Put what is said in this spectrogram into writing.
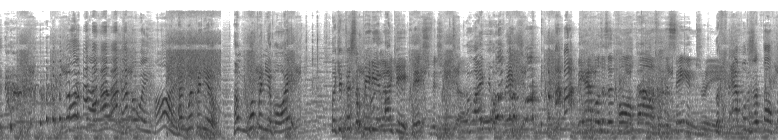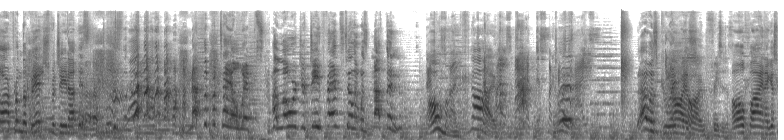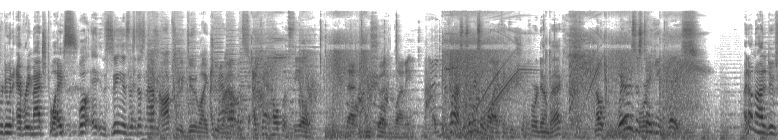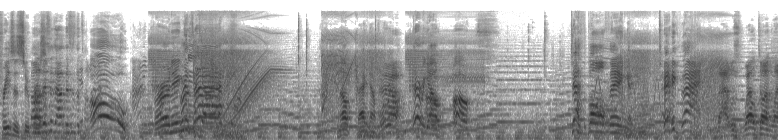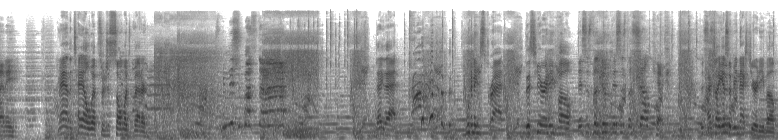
What the hell is going on? I'm whipping you! I'm whooping you, boy! Like a disobedient monkey! Bitch, Vegeta. Like a bitch! The apple doesn't fall far from the Saiyan tree. The apple doesn't fall far from the bitch, Vegeta! nothing but tail whips! I lowered your defense till it was nothing! Oh my god. That was great. Hold on. Frieza. Oh, fine. I guess we're doing every match twice. Well, it, the thing is, this doesn't have an option to do like two can't rounds. but I can't help but feel that you should, Lenny. Because there's a reason why I think you should. Forward, down, back. Nope. Where is this Or- taking place? I don't know how to do Frieza's supers. Oh, this is out. This is the. Oh! Burning, Burning attack! Nope, back down forward. There we go. Uh oh. Death ball thing! Take that! That was well done, Lenny. Man, the tail whips are just so much better. Munition Buster! Take that. Winning strat. This year at Evo. This is the new. This is the cell kick. This Actually, I guess it'd be next year at Evo.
